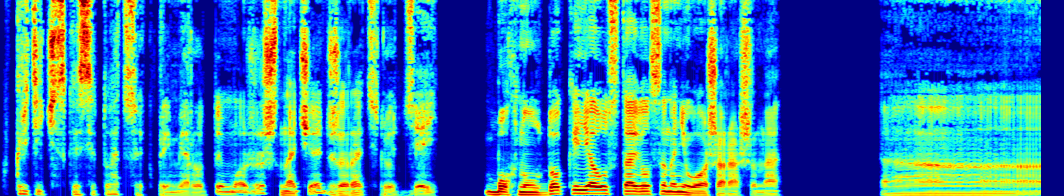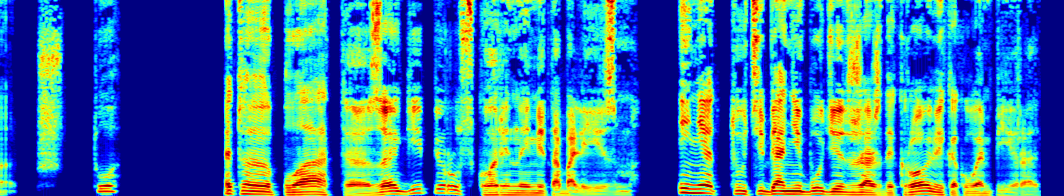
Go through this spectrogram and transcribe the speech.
В критической ситуации, к примеру, ты можешь начать жрать людей. Бухнул док, и я уставился на него ошарашенно. А что? Это плата за гиперускоренный метаболизм. И нет, у тебя не будет жажды крови, как у вампира.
